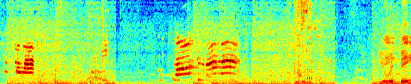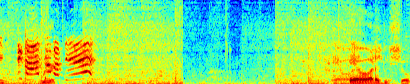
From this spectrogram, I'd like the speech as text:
แป๊บรออยู่นั่นแหละ You and me, ไอ้การ we're แบบนี้ É hora do show.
